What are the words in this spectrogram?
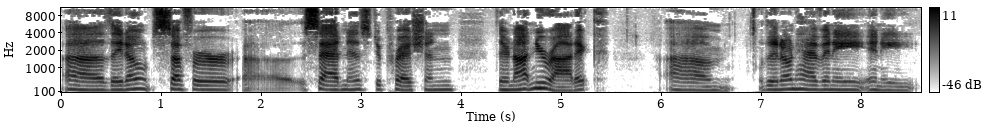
Uh, they don't suffer uh, sadness, depression. They're not neurotic. Um, they don't have any any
